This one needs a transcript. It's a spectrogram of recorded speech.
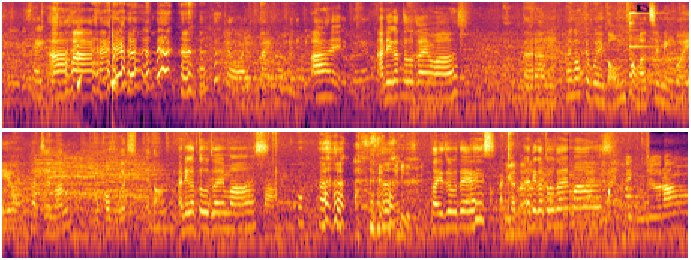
ビール最高 아, 하이. 今日はいっぱい飲んでって 아, 아리가또 고자이마스. 나란 생각해보니까 엄청 아침인 거예요. 하지만 먹어보겠습니다. 아리가또 고자이마스. 다이조부 데스. 아리가또 고자이마스. 맥주랑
